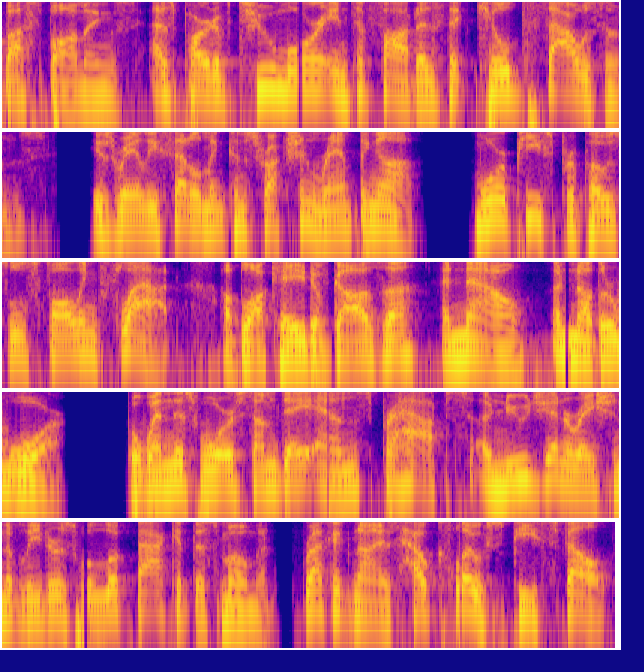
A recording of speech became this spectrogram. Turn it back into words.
Bus bombings as part of two more intifadas that killed thousands. Israeli settlement construction ramping up. More peace proposals falling flat. A blockade of Gaza, and now another war. But when this war someday ends, perhaps a new generation of leaders will look back at this moment, recognize how close peace felt,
